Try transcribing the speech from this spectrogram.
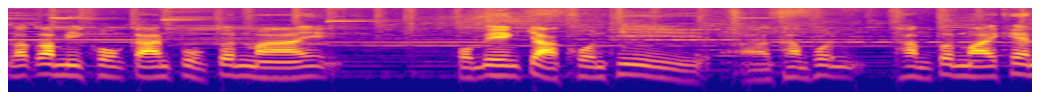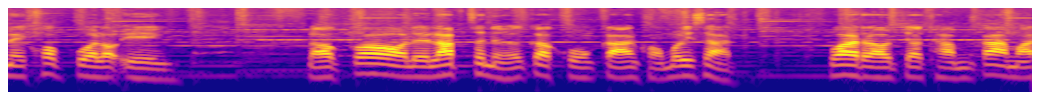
แล้วก็มีโครงการปลูกต้นไม้ ผมเองจากคนที่ทำต้นทำต้นไม้แค่ในครอบครัวเราเอง เราก็เลยรับเสนอกับโครงการของบริษัทว่าเราจะทำกล้าไม้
